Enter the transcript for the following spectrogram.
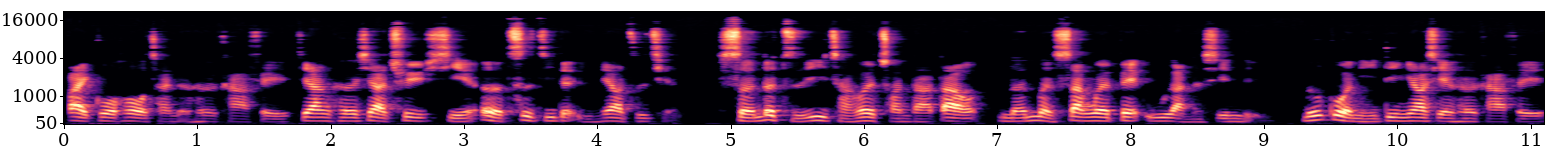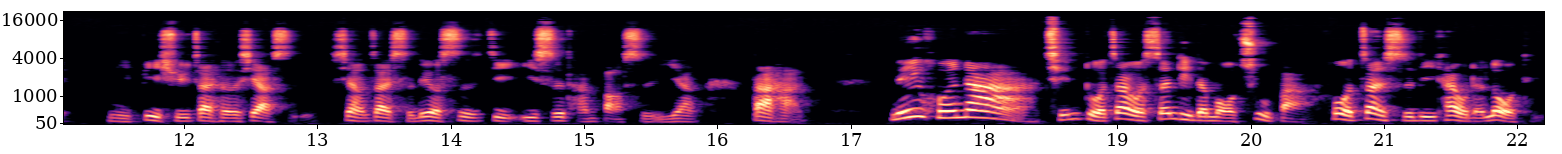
拜过后才能喝咖啡，这样喝下去邪恶刺激的饮料之前，神的旨意才会传达到人们尚未被污染的心灵。如果你一定要先喝咖啡，你必须在喝下时，像在十六世纪伊斯坦堡时一样，大喊。灵魂啊，请躲在我身体的某处吧，或暂时离开我的肉体，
